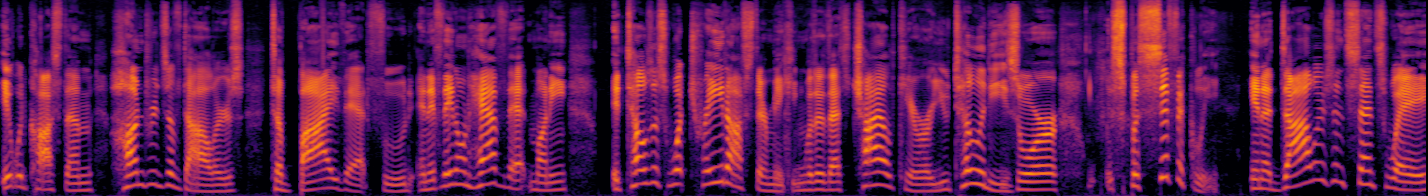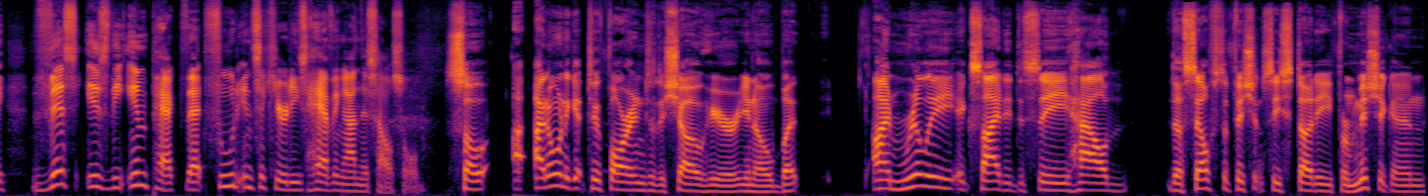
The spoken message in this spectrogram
it would cost them hundreds of dollars to buy that food. And if they don't have that money it tells us what trade offs they're making, whether that's childcare or utilities, or specifically in a dollars and cents way, this is the impact that food insecurity is having on this household. So I, don't want to get too far into the show here, you know, but I'm really excited to see how the self sufficiency study for Michigan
